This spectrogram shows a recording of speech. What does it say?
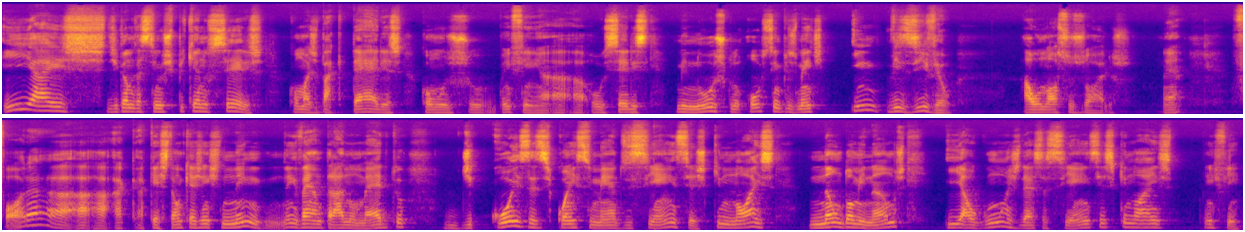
E as, digamos assim, os pequenos seres, como as bactérias, como os, enfim, a, a, os seres minúsculos ou simplesmente invisível aos nossos olhos, né? Fora a, a, a questão que a gente nem, nem vai entrar no mérito de coisas, conhecimentos e ciências que nós não dominamos e algumas dessas ciências que nós, enfim,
